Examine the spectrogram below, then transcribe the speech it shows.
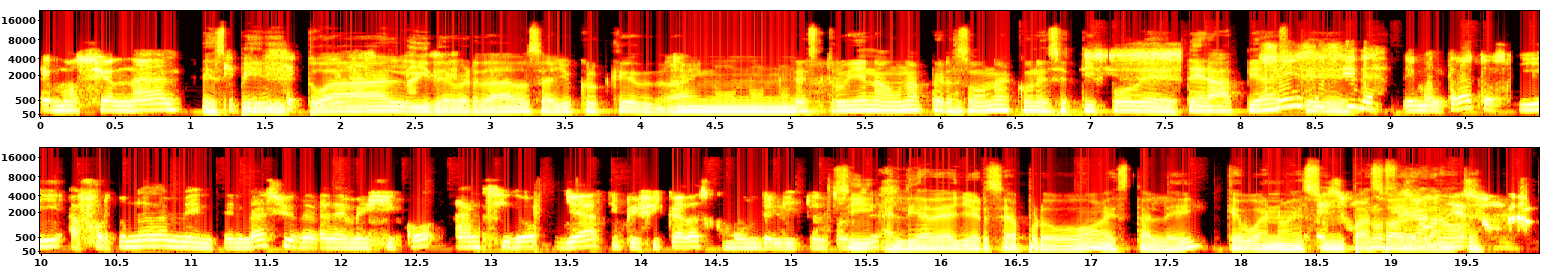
emocional, espiritual y de verdad, o sea, yo creo que, ay, no, no, no. Destruyen a una persona con ese tipo de terapias. Sí, sí, sí, de, maltratos. Y afortunadamente en la Ciudad de México han sido ya tipificadas como un delito. Entonces, sí, el día de ayer se aprobó esta ley. Qué bueno, es un paso adelante es un gran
